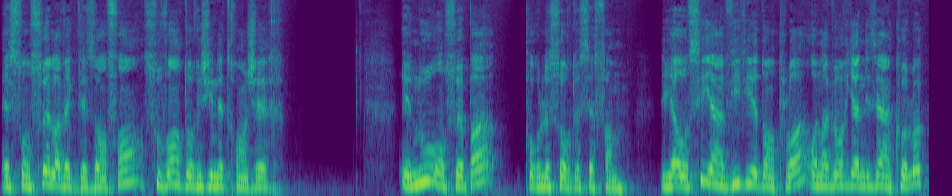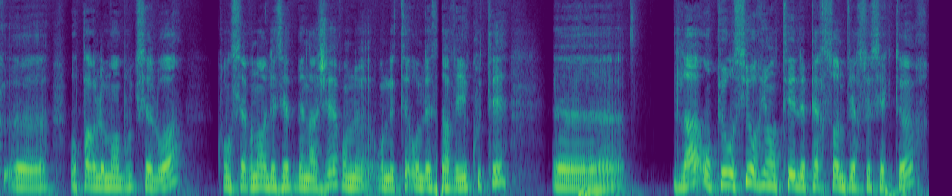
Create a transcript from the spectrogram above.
Elles sont seules avec des enfants, souvent d'origine étrangère. Et nous, on se bat pour le sort de ces femmes. Il y a aussi un vivier d'emploi. On avait organisé un colloque euh, au Parlement bruxellois concernant les aides ménagères. On, les avait écoutées. Euh, là, on peut aussi orienter les personnes vers ce secteur.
